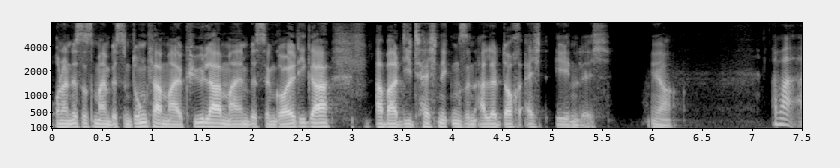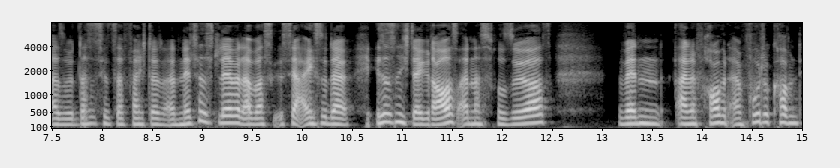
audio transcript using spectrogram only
Und dann ist es mal ein bisschen dunkler, mal kühler, mal ein bisschen goldiger. Aber die Techniken sind alle doch echt ähnlich. Ja. Aber also das ist jetzt ja vielleicht dann ein nettes Level, aber es ist ja eigentlich so der, ist es nicht der Graus eines Friseurs, wenn eine Frau mit einem Foto kommt,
